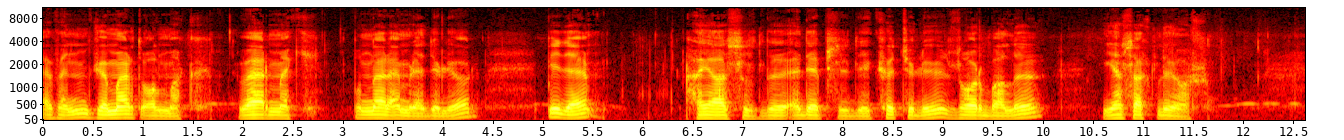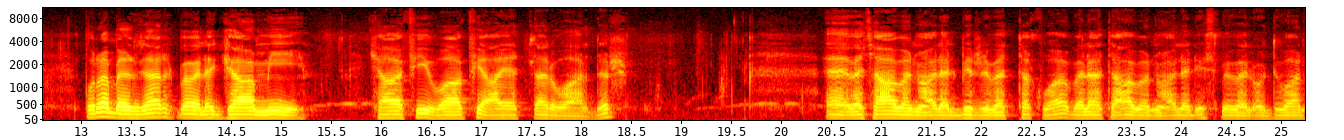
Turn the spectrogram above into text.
efendim cömert olmak, vermek bunlar emrediliyor. Bir de hayasızlığı, edepsizliği, kötülüğü, zorbalığı yasaklıyor. Buna benzer böyle cami, kafi, vafi ayetler vardır. E, ve taavenu alel birri ve takva ve la taavenu alel ismi vel udvan.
